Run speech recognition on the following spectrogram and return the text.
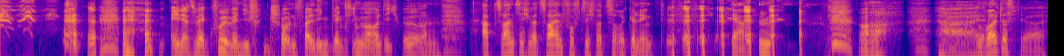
Ey, das wäre cool, wenn die Freakshow uns verlinkt, dann kriegen wir und ich höre. Mhm. Ab 20.52 Uhr wird zurückgelinkt. ja. Ah, ja, Du wolltest, ja,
